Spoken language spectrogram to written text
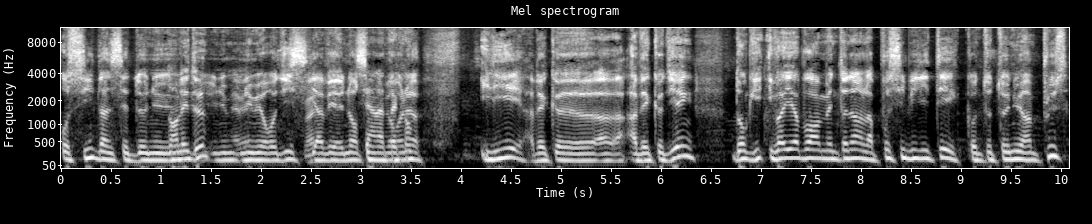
aussi dans ces deux, dans les deux numéros 10. Il y avait un autre numéro 9. Il y est avec, euh, avec Dieng. Donc il va y avoir maintenant la possibilité, compte tenu en plus,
